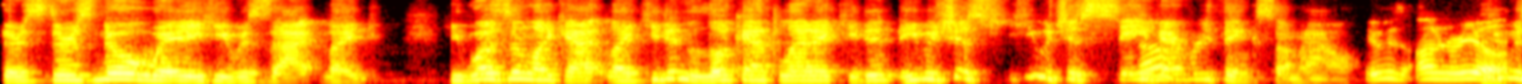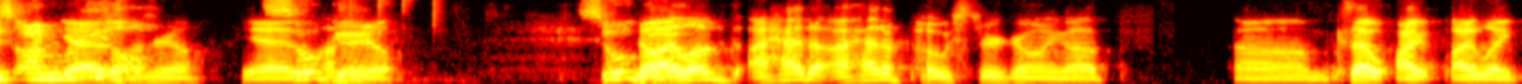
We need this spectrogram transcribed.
there's there's no way he was that like he wasn't like at like he didn't look athletic. He didn't. He was just he would just save No. everything somehow. It was unreal. He was unreal. Yeah, it was unreal. Yeah, it So was good. unreal. So No, good. I loved. I had a, I had a poster growing up, um, because I, I I like,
